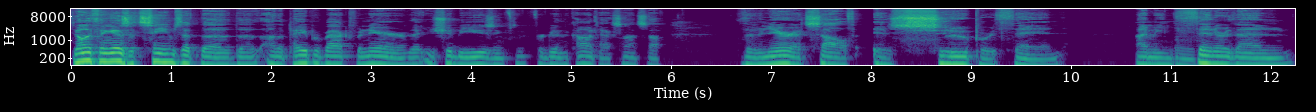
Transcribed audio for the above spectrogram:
The only thing is, it seems that the the on the paper-backed veneer that you should be using for, for doing the contacts and that stuff, the veneer itself is super thin. I mean, Mm. thinner than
